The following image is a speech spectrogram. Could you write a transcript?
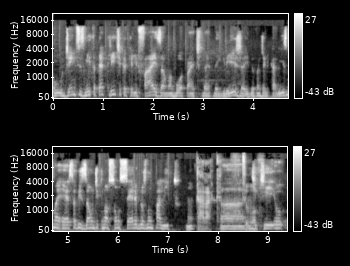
o James Smith, até a crítica que ele faz a uma boa parte da, da igreja e do evangelicalismo é essa visão de que nós somos cérebros num palito, né? Caraca. Ah, de que o,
